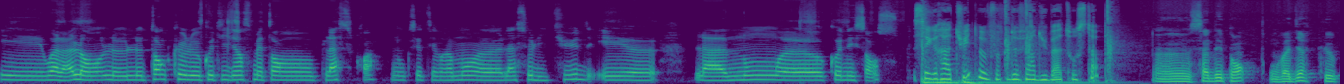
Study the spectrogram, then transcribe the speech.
Et voilà, le, le temps que le quotidien se mette en place, je crois. Donc c'était vraiment euh, la solitude et euh, la non-connaissance. C'est gratuit de, de faire du bateau stop? Euh, ça dépend. On va dire que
